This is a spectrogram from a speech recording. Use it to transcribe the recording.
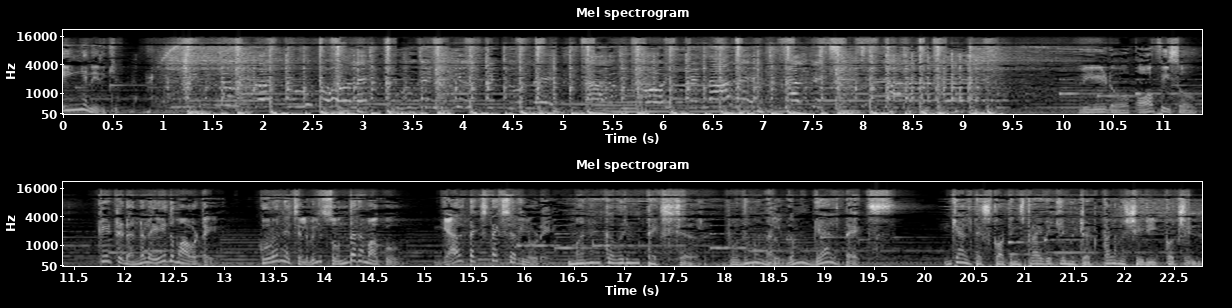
ഇങ്ങനെ ഇരിക്കും. വീടോ ഓഫീസോ കെട്ടിടങ്ങൾ ഏതുമാവട്ടെ കുറഞ്ഞ ചെലവിൽ സുന്ദരമാക്കൂ ഗാൽടെക്സ് ടെക്സ്ചറിലൂടെ. മനം കവരും ടെക്സ്ചർ. പുതുമ നൽകും Galtex. Galtex coatings private limited Kalamassery Cochin.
